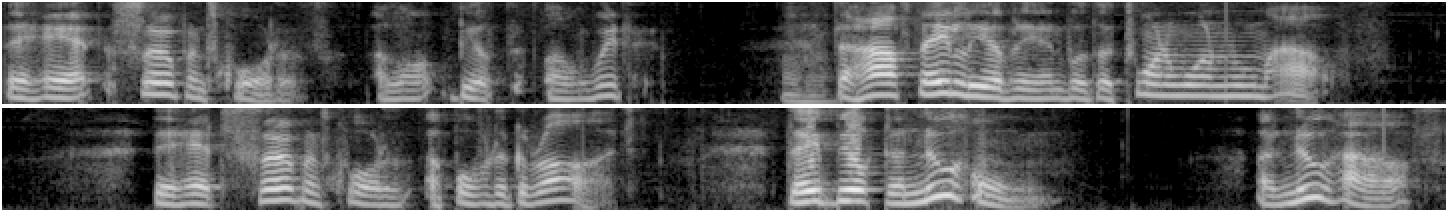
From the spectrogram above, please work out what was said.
They had servants' quarters along built along with it. The house they lived in was a 21 room house. They had servants' quarters up over the garage. They built a new home, a new house,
